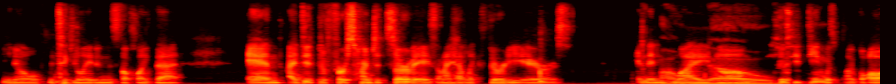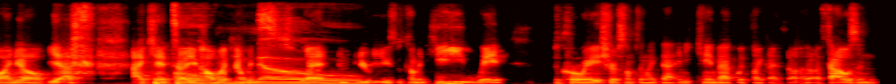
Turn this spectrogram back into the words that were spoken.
you know, meticulated and stuff like that. And I did the first hundred surveys, and I had like 30 errors. And then oh, my um, no. um, associate dean was my, oh, I know, yeah, I can't tell you how much I would no. sweat. And interviews would come in. He went to Croatia or something like that, and he came back with like a, a, a thousand.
